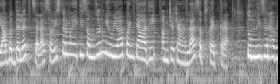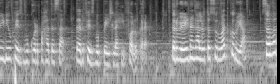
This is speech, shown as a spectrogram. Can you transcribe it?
याबद्दलच चला सविस्तर माहिती समजून घेऊया पण त्याआधी आमच्या चॅनलला सबस्क्राईब करा. तुम्ही जर हा व्हिडिओ फेसबुकवर पाहत असाल तर फेसबुक पेजलाही फॉलो करा. तर वेळ न घालवता सुरुवात करूया. सर्वात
